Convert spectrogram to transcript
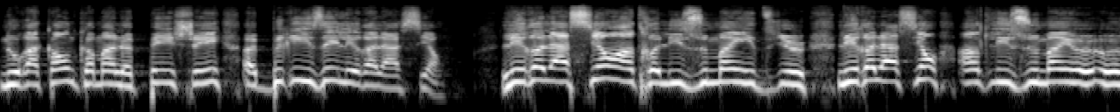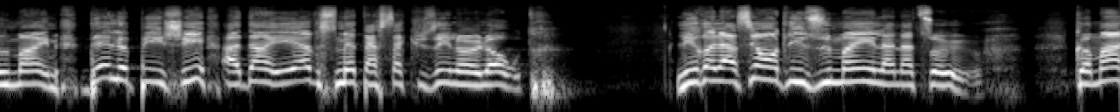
nous raconte comment le péché a brisé les relations les relations entre les humains et Dieu, les relations entre les humains eux-mêmes. Dès le péché, Adam et Ève se mettent à s'accuser l'un l'autre. Les relations entre les humains et la nature. Comment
